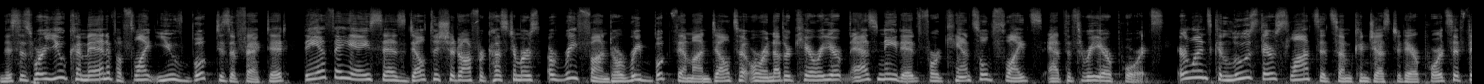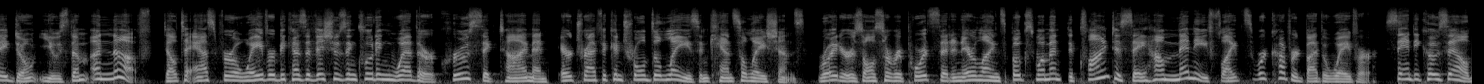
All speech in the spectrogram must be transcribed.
This is where you come in if a flight you've booked is affected. The FAA says Delta should offer customers a refund or rebook them on Delta or another carrier as needed for canceled flights at the three airports. Airlines can lose their slots at some congested airports if they don't use them enough. Delta asked for a waiver because of issues including weather, crew sick time, and air traffic control delays and cancellations. Reuters also reports that an airline spokeswoman declined to say how many flights were covered by the waiver. Sandy Kozel,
